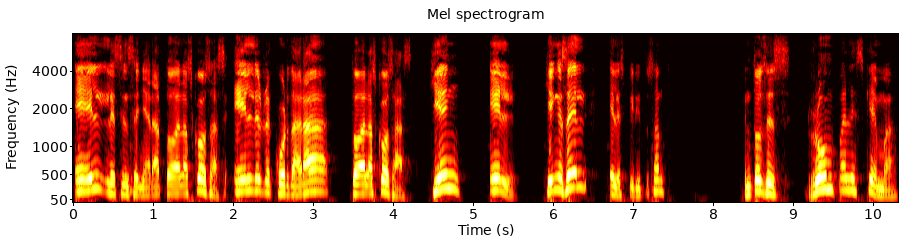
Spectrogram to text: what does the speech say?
Él les enseñará todas las cosas. Él les recordará todas las cosas. ¿Quién? Él. ¿Quién es Él? El Espíritu Santo. Entonces, rompa el esquema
